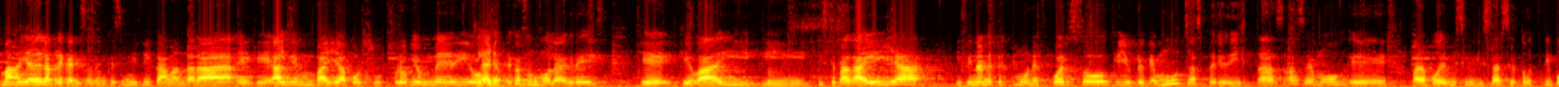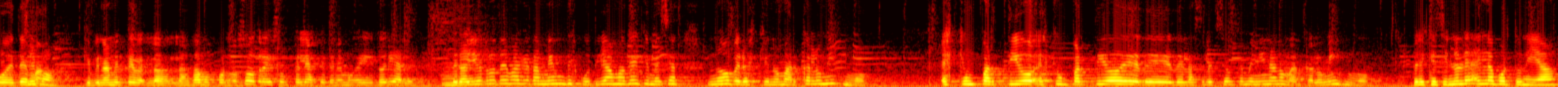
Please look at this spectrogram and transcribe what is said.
más allá de la precarización que significa mandar a eh, que alguien vaya por sus propios medios, en este caso mm. como la Grace, que, va y, se paga a ella y finalmente es como un esfuerzo que yo creo que muchas periodistas hacemos eh, para poder visibilizar ciertos tipos de temas, que finalmente las damos por nosotras y son peleas que tenemos editoriales. Mm. Pero hay otro tema que también discutíamos aquí que me decían, no, pero es que no marca lo mismo. Es que un partido, es que un partido de, de la selección femenina no marca lo mismo. Pero es que si no le dais la oportunidad,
